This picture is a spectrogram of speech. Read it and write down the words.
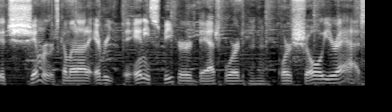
it shimmers coming out of every any speaker dashboard Mm-hmm. or show you're at.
